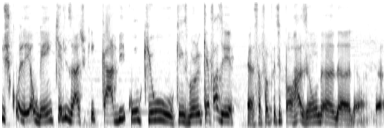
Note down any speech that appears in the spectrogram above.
escolher alguém que eles acham que cabe com o que o Kingsbury quer fazer. Essa foi a principal razão da, da, da,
